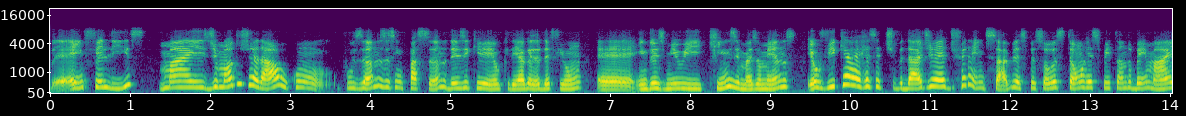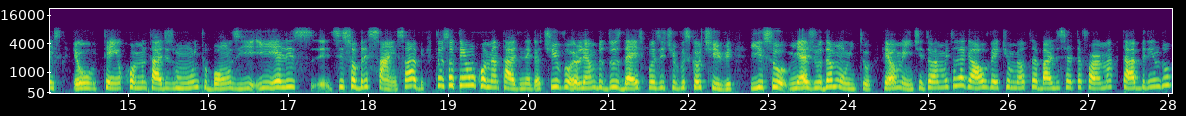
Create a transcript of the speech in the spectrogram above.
é infeliz, mas, de modo geral, com, com, os anos assim passando, desde que eu criei a HDF1, é, em 2015, mais ou menos, eu vi que a receptividade é diferente, sabe? As pessoas estão respeitando bem mais. Eu tenho comentários muito bons e, e eles se sobressaem, sabe? Então, se eu tenho um comentário negativo, eu lembro dos 10 positivos que eu tive. E isso me ajuda muito, realmente. Então, é muito legal ver que o meu trabalho, de certa forma, tá abrindo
